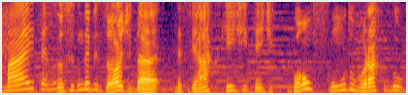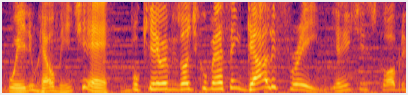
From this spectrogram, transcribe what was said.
Mas é no segundo episódio da- desse arco que a gente entende quão fundo o buraco do coelho realmente é. Porque o episódio começa em Gallifrey. E a gente descobre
